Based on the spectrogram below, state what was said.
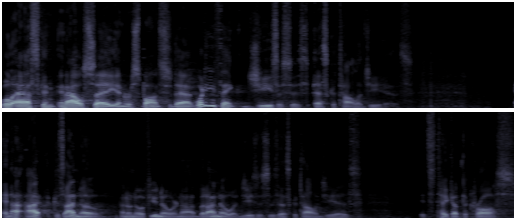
will ask, and, and I'll say in response to that, what do you think Jesus' eschatology is? And I, because I, I know, I don't know if you know or not, but I know what Jesus' eschatology is. It's take up the cross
